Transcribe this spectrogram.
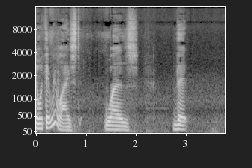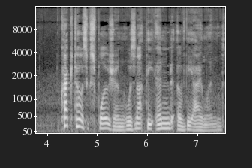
And what they realized was that Krakatoa's explosion was not the end of the island.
